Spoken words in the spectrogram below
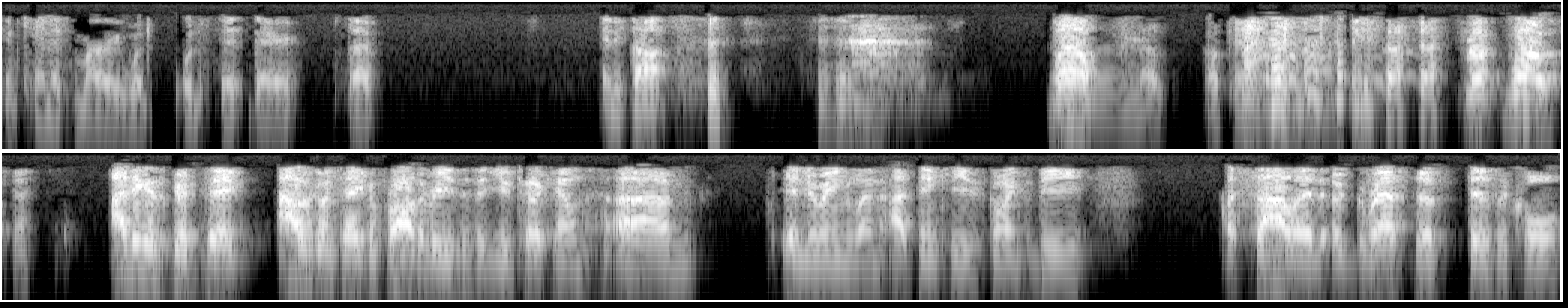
and Kenneth Murray would would fit there. So, any thoughts? well, uh, nope. Okay. well, I think it's a good pick. I was going to take him for all the reasons that you took him um, in New England. I think he's going to be a solid, aggressive, physical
